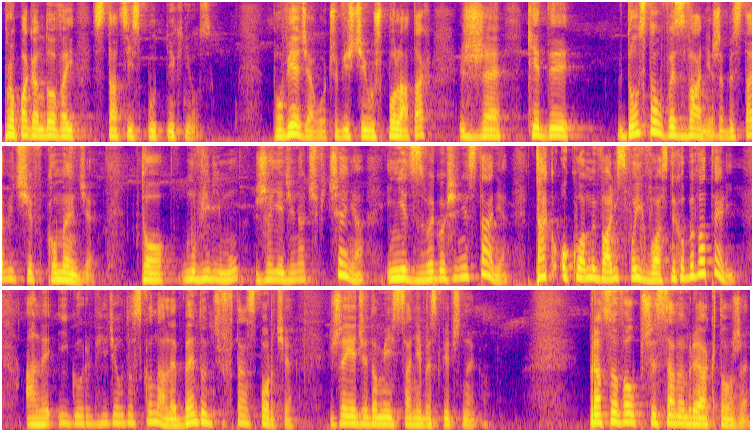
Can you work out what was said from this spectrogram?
propagandowej stacji Sputnik News. Powiedział, oczywiście już po latach, że kiedy dostał wezwanie, żeby stawić się w komendzie, to mówili mu, że jedzie na ćwiczenia i nic złego się nie stanie. Tak okłamywali swoich własnych obywateli. Ale Igor wiedział doskonale, będąc już w transporcie, że jedzie do miejsca niebezpiecznego. Pracował przy samym reaktorze.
